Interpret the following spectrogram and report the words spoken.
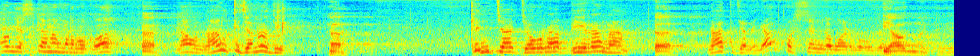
ನಾವು ಎಷ್ಟು ಗಾನ ಮಾಡ್ಬೇಕು? ಹಾ. ನಾವು ನಾಲ್ಕು ಜನ ಅದೀವಿ ಹಾ. ಕೆಂಚ ಜೌರ ಬೀರ ನಾನು. ಹಾ. ನಾಲ್ಕು ಜನ ಯಾವ ಪ್ರಸಂಗ ಮಾಡಬಹುದು? ಯಾವ್ದು ಮಾಡ್ತೀವಿ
